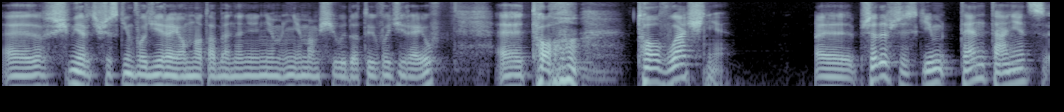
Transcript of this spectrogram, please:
E, śmierć wszystkim wodzirejom, notabene, nie, nie, nie mam siły do tych wodzirejów. E, to, to właśnie e, przede wszystkim ten taniec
